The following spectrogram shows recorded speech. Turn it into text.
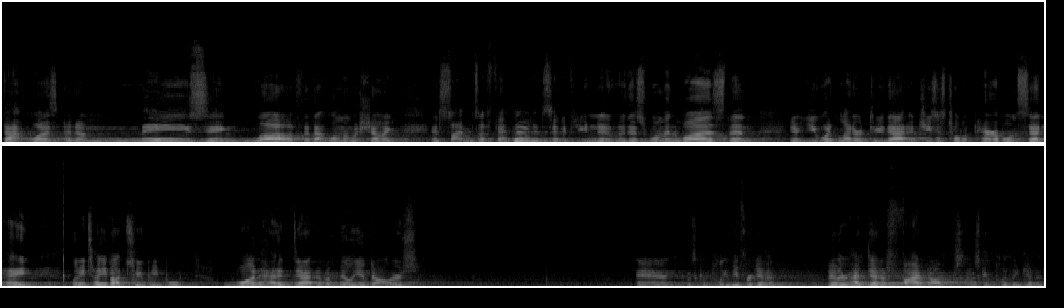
that was an amazing love that that woman was showing. And Simon's offended and said, if you knew who this woman was, then you, know, you wouldn't let her do that. And Jesus told a parable and said, hey, let me tell you about two people. One had a debt of a million dollars and was completely forgiven. The other had debt of five dollars and was completely given,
